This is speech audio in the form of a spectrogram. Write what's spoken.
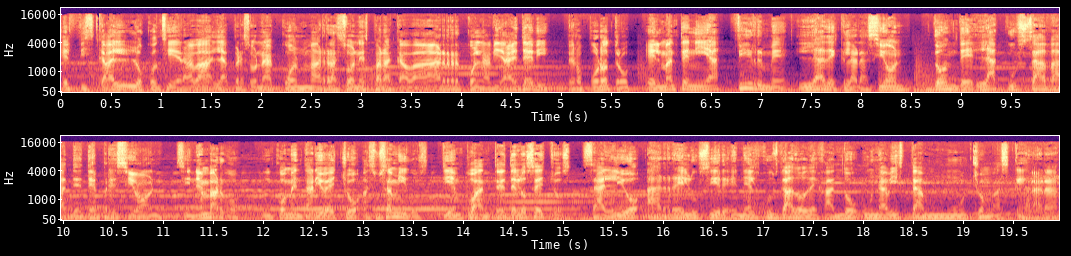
el fiscal lo consideraba la persona con más razones para acabar con la vida de Debbie, pero por otro, él mantenía firme la declaración donde la acusaba de depresión. Sin embargo, un comentario hecho a sus amigos tiempo antes de los hechos salió a relucir en el juzgado dejando una vista mucho más clara.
